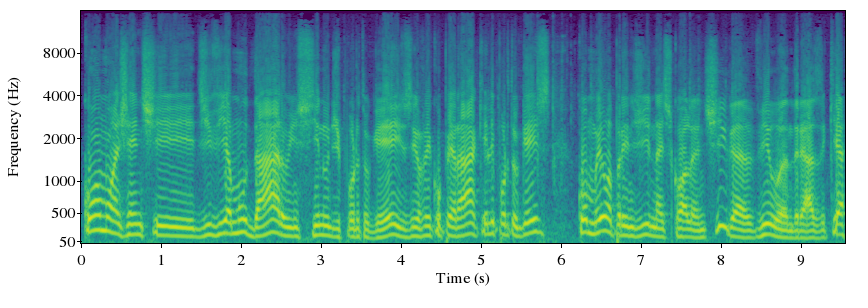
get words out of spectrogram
como a gente devia mudar o ensino de português e recuperar aquele português como eu aprendi na escola antiga, viu, Andreasa, que a,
